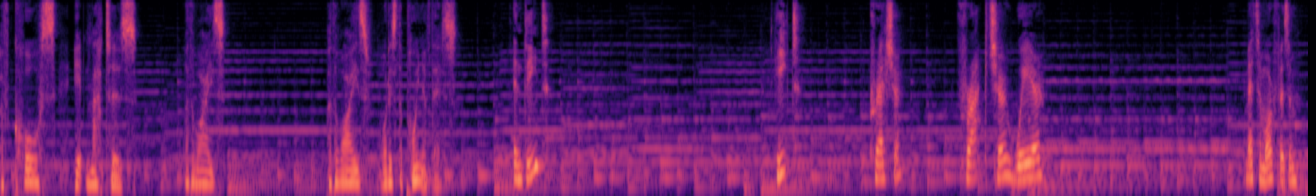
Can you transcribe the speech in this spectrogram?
Of course, it matters. Otherwise. Otherwise, what is the point of this? Indeed. Heat, pressure, fracture, wear, metamorphism.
